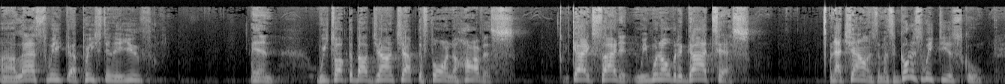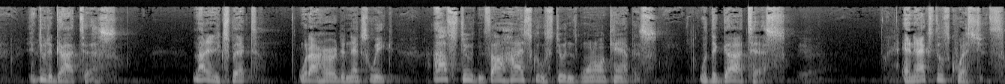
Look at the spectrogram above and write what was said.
Uh, last week, I preached in the youth, and we talked about John chapter 4 and the harvest. Got excited. We went over the God test. And I challenged them. I said, go this week to your school and do the God test. And I didn't expect what I heard the next week. Our students, our high school students, went on campus with the God test and asked those questions.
